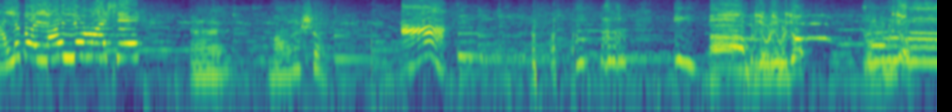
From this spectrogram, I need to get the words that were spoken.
ആൾ കൊള്ളാമല്ലോ മാഷേ. മാഷോ? ആ. ആ പിടിച്ചോ പിടിച്ചോ പിടിച്ചോ. പിടിച്ചോ.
